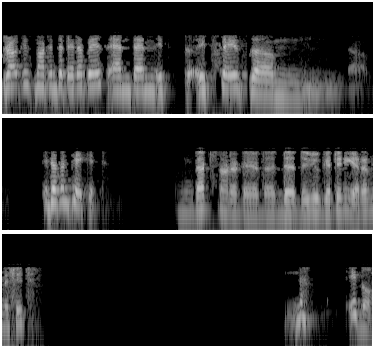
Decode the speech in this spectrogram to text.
drug is not in the database, and then it it says um, uh, it doesn't take it. That's not a. Do you get any error message? No.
